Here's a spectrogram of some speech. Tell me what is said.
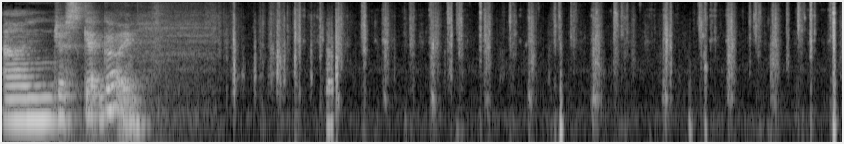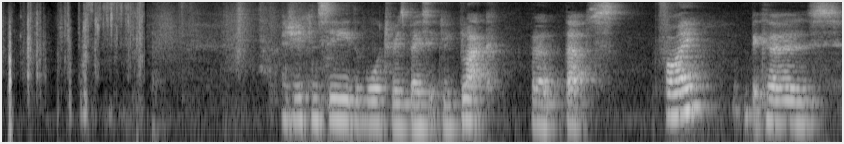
and just get going. You can see, the water is basically black, but that's fine because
